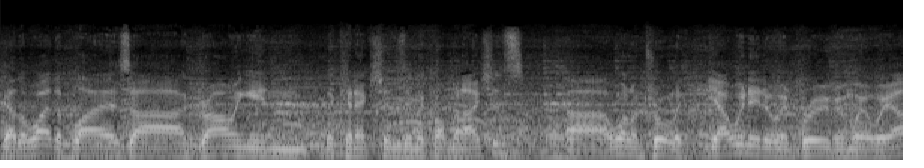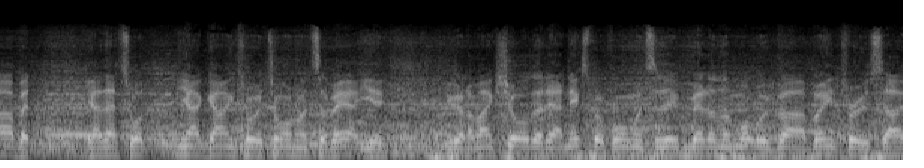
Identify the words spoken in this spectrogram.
yeah, the way the players are growing in the connections and the combinations, uh, well and truly. Yeah, we need to improve in where we are, but yeah, that's what you know going through a tournament's about. You you got to make sure that our next performance is even better than what we've uh, been through. So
